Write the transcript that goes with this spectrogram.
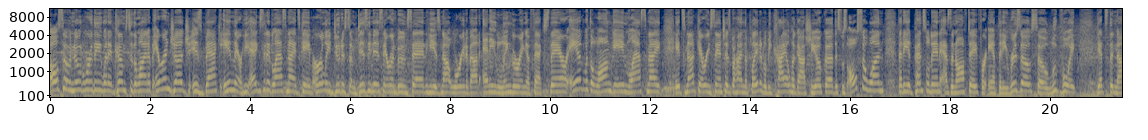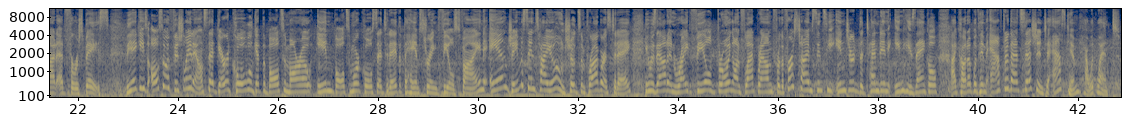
Also noteworthy when it comes to the lineup, Aaron Judge is back in there. He exited last night's game early due to some dizziness. Aaron Boone said he is not worried about any lingering effects there. And with a long game last night, it's not Gary Sanchez behind the plate. It'll be Kyle Higashioka. This was also one that he had penciled in as an off day for Anthony Rizzo. So Luke Voit gets the nod at first base. The Yankees also officially announced that Gerrit Cole will get the ball tomorrow in Baltimore. Cole said today that the hamstring feels fine. And Jameson Taillon showed some progress today. He was out in right field throwing on flat ground for the first time since he injured the tendon in his ankle. I caught up with him after that session to ask him how it went.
